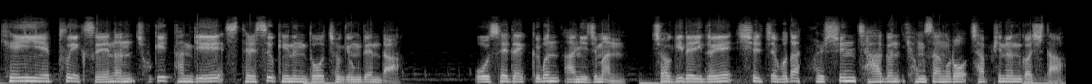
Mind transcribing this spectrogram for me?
KFX에는 초기 단계의 스텔스 기능도 적용된다. 5세대급은 아니지만 저기 레이더의 실제보다 훨씬 작은 형상으로 잡히는 것이다.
